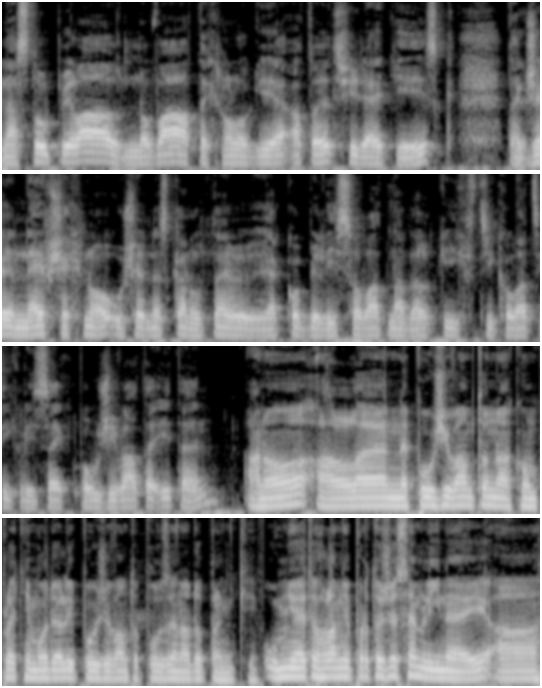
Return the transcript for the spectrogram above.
nastoupila nová technologie a to je 3D tisk, takže ne všechno už je dneska nutné jakoby lisovat na velkých vstříkovacích lisech. Používáte i ten? Ano, ale nepoužívám to na kompletní modely, používám to pouze na doplňky. U mě je to hlavně proto, že jsem línej a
